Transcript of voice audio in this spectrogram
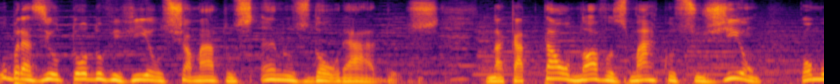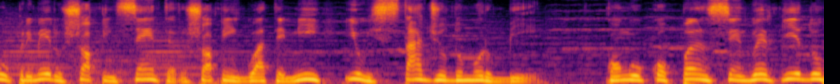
o Brasil todo vivia os chamados Anos Dourados. Na capital, novos marcos surgiam, como o primeiro shopping center, o Shopping Guatemi e o Estádio do Morumbi. Com o Copan sendo erguido,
